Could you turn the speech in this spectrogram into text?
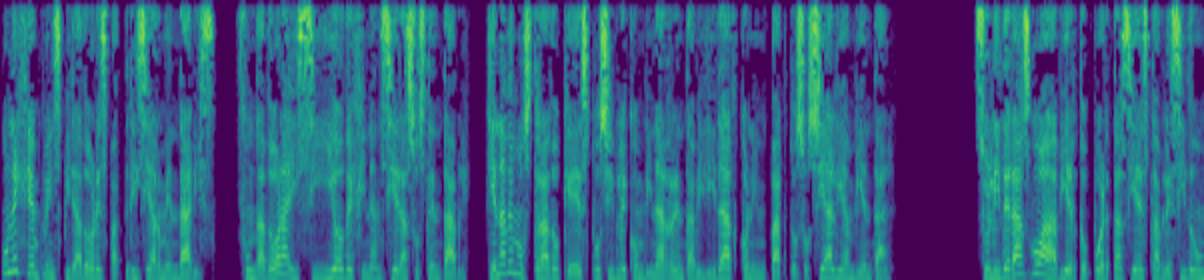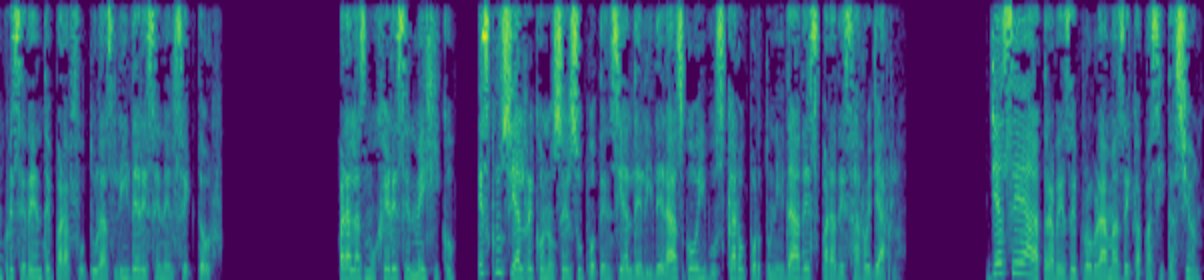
Un ejemplo inspirador es Patricia Armendaris, fundadora y CEO de Financiera Sustentable, quien ha demostrado que es posible combinar rentabilidad con impacto social y ambiental. Su liderazgo ha abierto puertas y ha establecido un precedente para futuras líderes en el sector. Para las mujeres en México, es crucial reconocer su potencial de liderazgo y buscar oportunidades para desarrollarlo. Ya sea a través de programas de capacitación,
